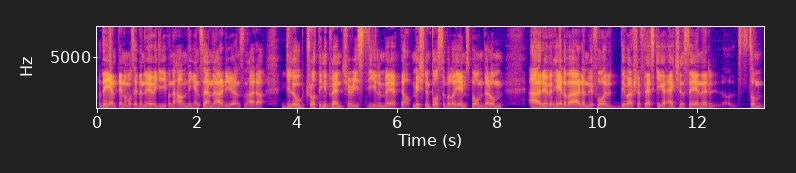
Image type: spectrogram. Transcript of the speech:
Och det är egentligen om man säger den övergripande handlingen. Sen är det ju en sån här uh, adventure i stil med ja, Mission Impossible och James Bond där de är över hela världen. Vi får diverse fläskiga actionscener som,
